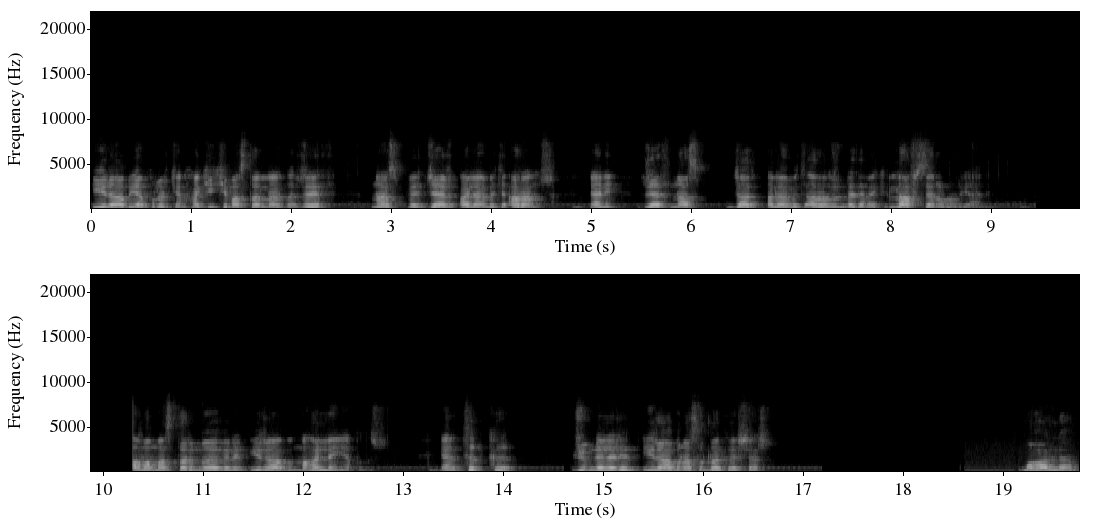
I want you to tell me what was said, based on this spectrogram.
irabı yapılırken hakiki mastarlarda ref, nasb ve cer alameti aranır. Yani ref, nasb, cer alameti aranır ne demek? Lafzen olur yani. Ama mastarın müevvelin irabı mahallen yapılır. Yani tıpkı cümlelerin irabı nasıldı arkadaşlar? Mahallem.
